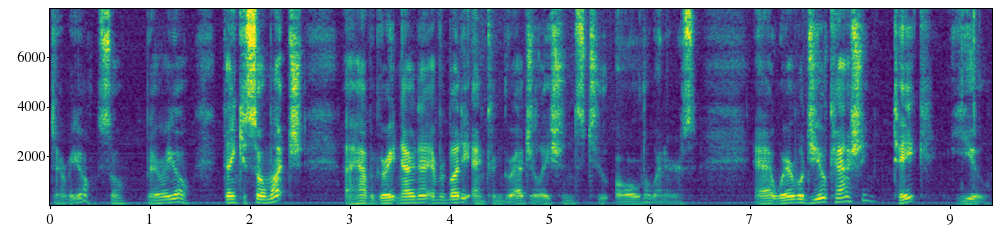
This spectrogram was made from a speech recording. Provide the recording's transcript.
there we go. So there we go. Thank you so much. Uh, have a great night, everybody, and congratulations to all the winners. Uh, where will geocaching take you?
